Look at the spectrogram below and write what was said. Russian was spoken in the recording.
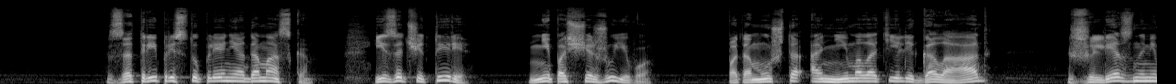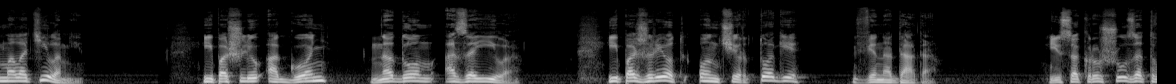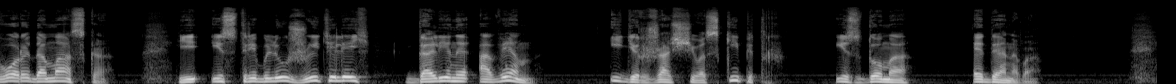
за три преступления Дамаска и за четыре не пощажу его, потому что они молотили Галаад железными молотилами. И пошлю огонь на дом Азаила, и пожрет он чертоги Венодада. И сокрушу затворы Дамаска, и истреблю жителей долины Авен и держащего скипетр из дома Эденова.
